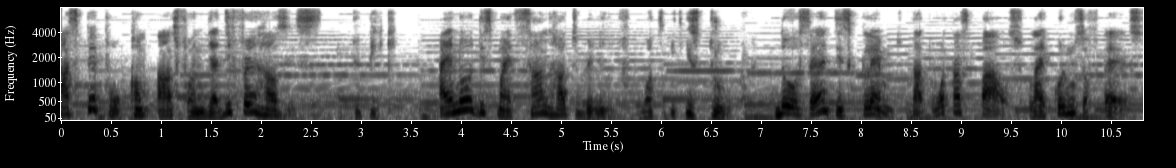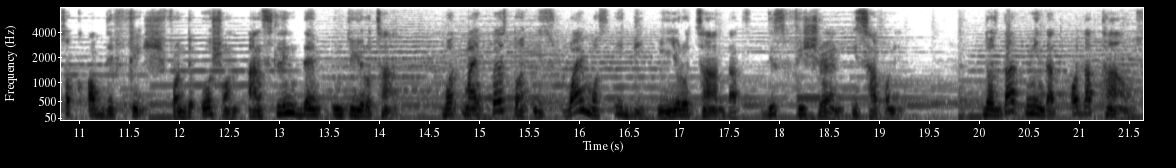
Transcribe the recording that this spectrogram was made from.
As people come out from their different houses to pick, I know this might sound hard to believe, but it is true. Though scientists claimed that water spouts like columns of air suck up the fish from the ocean and sling them into Yoro town. But my question is why must it be in Yoro town that this fish rain is happening? Does that mean that other towns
